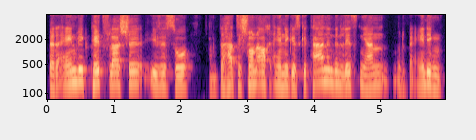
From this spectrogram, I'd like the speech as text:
Bei der Einweg-PET-Flasche ist es so, da hat sich schon auch einiges getan in den letzten Jahren oder bei einigen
